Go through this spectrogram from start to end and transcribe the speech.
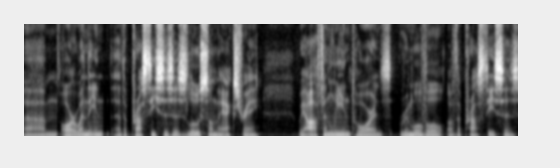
um, or when the, uh, the prosthesis is loose on the x ray, we often lean towards removal of the prosthesis.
